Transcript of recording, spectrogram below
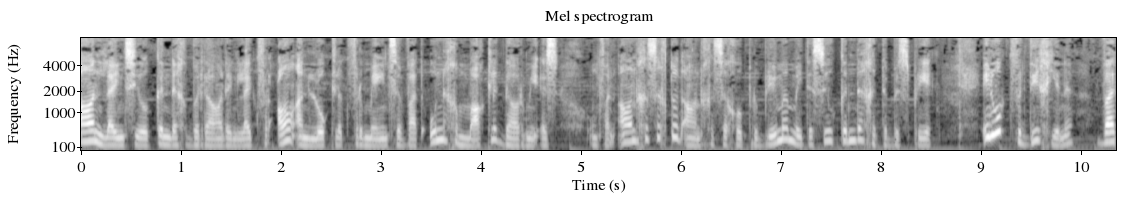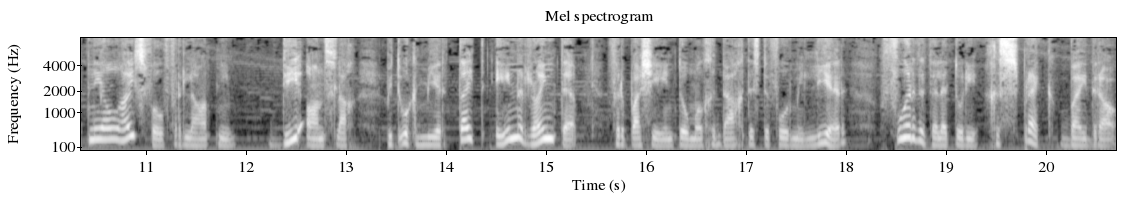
Aanlyn sielkundige berading lyk veral aanloklik vir mense wat ongemaklik daarmee is om van aangesig tot aangesig hul probleme met 'n sielkundige te bespreek en ook vir diegene wat nie hul huis wil verlaat nie. Die aanslag bied ook meer tyd en ruimte vir pasiënte om hul gedagtes te formuleer voordat hulle tot die gesprek bydra.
